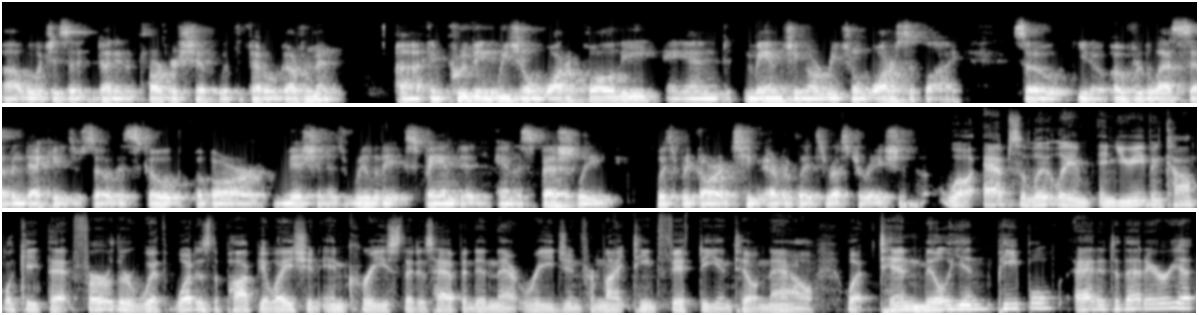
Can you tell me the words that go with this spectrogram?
uh, which is a, done in partnership with the federal government, uh, improving regional water quality, and managing our regional water supply. So, you know, over the last seven decades or so, the scope of our mission has really expanded, and especially with regard to Everglades restoration. Well, absolutely. And, and, you even complicate that further with what is the population increase that has happened in that region from 1950 until now? What, 10 million people added to that area?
